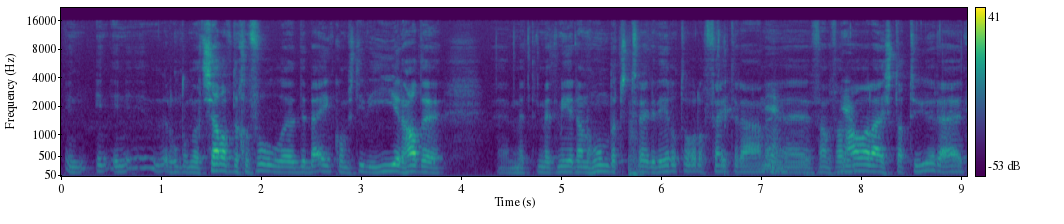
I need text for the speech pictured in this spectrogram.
in, in, in, rondom datzelfde gevoel, uh, de bijeenkomst die we hier hadden uh, met, met meer dan 100 Tweede Wereldoorlog veteranen ja. van, van ja. allerlei statuur. Uit,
